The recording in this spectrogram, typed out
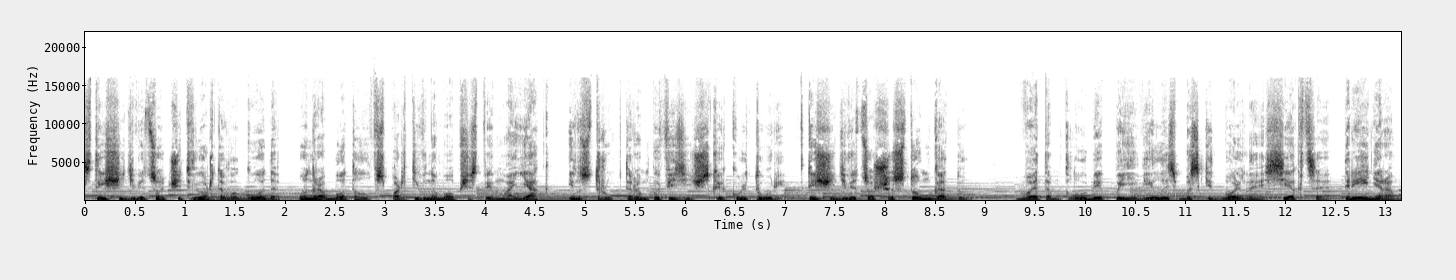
С 1904 года он работал в спортивном обществе «Маяк» инструктором по физической культуре. В 1906 году в этом клубе появилась баскетбольная секция, тренером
